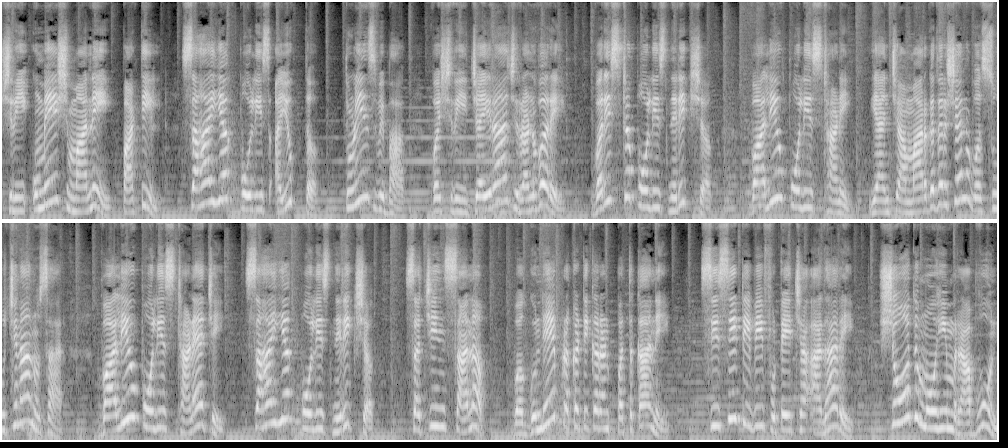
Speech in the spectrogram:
श्री उमेश माने पाटील सहाय्यक पोलीस आयुक्त तुळींस विभाग व श्री जयराज रणवरे वरिष्ठ पोलीस निरीक्षक वालीव पोलीस ठाणे यांच्या मार्गदर्शन व सूचनानुसार वालीव पोलीस ठाण्याचे सहाय्यक पोलीस निरीक्षक सचिन सानप व गुन्हे प्रकटीकरण पथकाने सीसीटीव्ही फुटेजच्या आधारे शोध मोहीम राबवून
